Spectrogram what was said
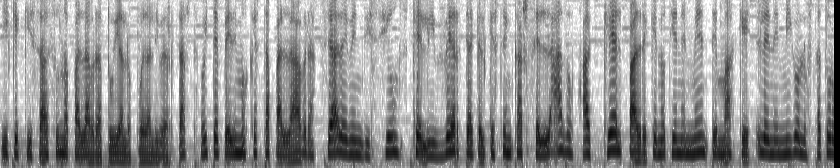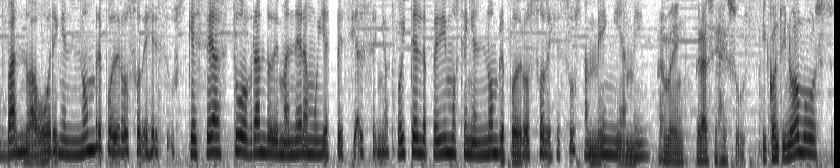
y que quizás una palabra tuya los pueda libertar. Hoy te pedimos que esta palabra sea de bendición, que liberte a aquel que está encarcelado, aquel Padre que no tiene mente más que el enemigo lo está turbando ahora en el nombre poderoso de Jesús. Que seas tú obrando de manera muy especial, Señor. Hoy te lo pedimos en el nombre poderoso de Jesús. Amén y amén. Amén. Gracias Jesús. Y continuamos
